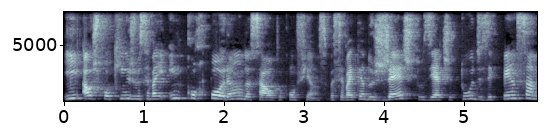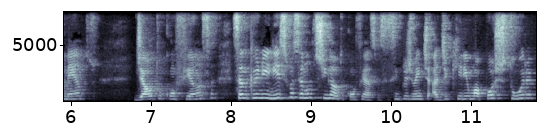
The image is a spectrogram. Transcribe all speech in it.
e aos pouquinhos você vai incorporando essa autoconfiança. Você vai tendo gestos e atitudes e pensamentos de autoconfiança, sendo que no início você não tinha autoconfiança, você simplesmente adquiriu uma postura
